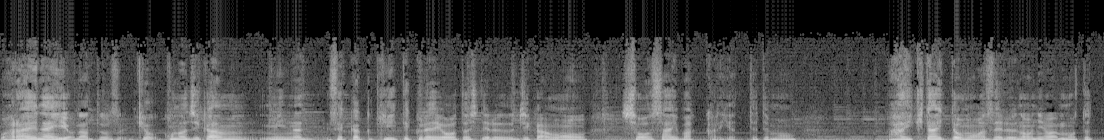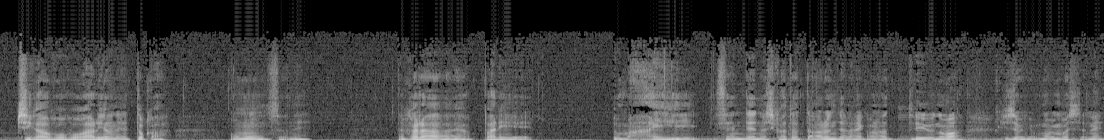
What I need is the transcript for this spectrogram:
笑えないよなと。今日この時間みんなせっかく聞いてくれようとしてる時間を詳細ばっかり言っててもあ行きたいって思わせるのにはもっと違う方法があるよねとか思うんですよね。だからやっぱりうまい宣伝の仕方ってあるんじゃないかなっていうのは非常に思いましたね。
